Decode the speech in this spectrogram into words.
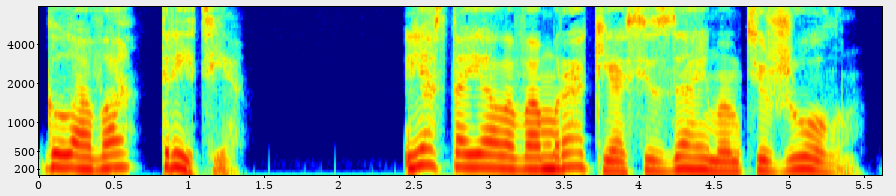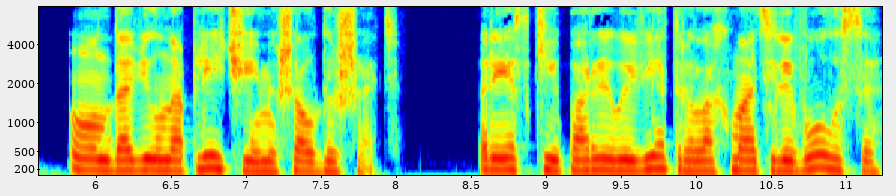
Глава третья. Я стояла во мраке, осязаемом, тяжелым. Он давил на плечи и мешал дышать. Резкие порывы ветра лохматили волосы,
